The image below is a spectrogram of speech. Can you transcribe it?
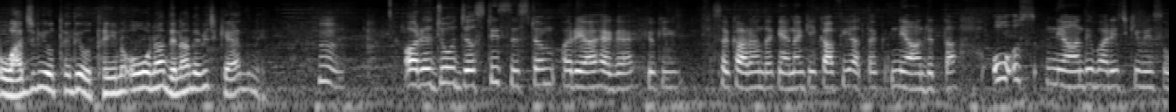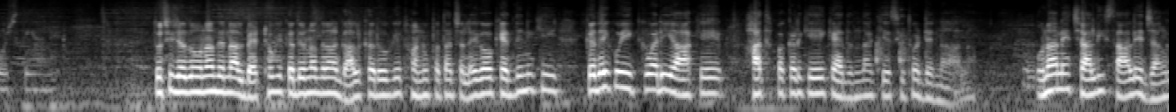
ਉਹ ਅੱਜ ਵੀ ਉੱਥੇ ਦੇ ਉੱਥੇ ਹੀ ਨੇ ਉਹ ਉਹਨਾਂ ਦਿਨਾਂ ਦੇ ਵਿੱਚ ਕੈਦ ਨੇ। ਹੂੰ। ਔਰ ਜੋ ਜਸਟਿਸ ਸਿਸਟਮ ਰਿਹਾ ਹੈਗਾ ਹੈ, ਕਿਉਂਕਿ ਸਰਕਾਰਾਂ ਦਾ ਕਹਿਣਾ ਕਿ ਕਾਫੀ ਹੱਦ ਤੱਕ ਨਿਆਂ ਦਿੱਤਾ ਉਹ ਉਸ ਨਿਆਂ ਦੇ ਬਾਰੇ ਚ ਕਿਵੇਂ ਸੋਚਦੀਆਂ ਨੇ? ਤੁਸੀਂ ਜਦੋਂ ਉਹਨਾਂ ਦੇ ਨਾਲ ਬੈਠੋਗੇ, ਕਦੇ ਉਹਨਾਂ ਦੇ ਨਾਲ ਗੱਲ ਕਰੋਗੇ, ਤੁਹਾਨੂੰ ਪਤਾ ਚੱਲੇਗਾ। ਉਹ ਕਹਿੰਦੇ ਨੇ ਕਿ ਕਦੇ ਕੋਈ ਇੱਕ ਵਾਰੀ ਆ ਕੇ ਹੱਥ ਪਕੜ ਕੇ ਇਹ ਕਹਿ ਦਿੰਦਾ ਕਿ ਅਸੀਂ ਤੁਹਾਡੇ ਨਾਲ ਹਾਂ। ਉਹਨਾਂ ਨੇ 40 ਸਾਲ ਇਹ ਜੰਗ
